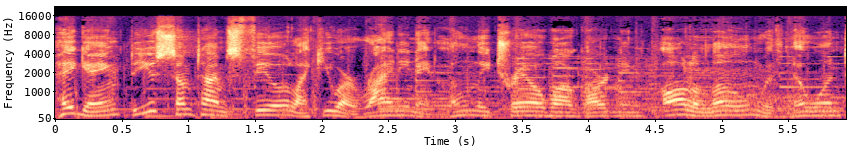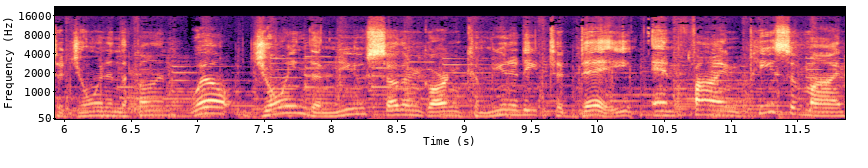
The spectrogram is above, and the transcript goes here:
Hey gang, do you sometimes feel like you are riding a lonely trail while gardening, all alone with no one to join in the fun? Well, join the new Southern Garden community today and find peace of mind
